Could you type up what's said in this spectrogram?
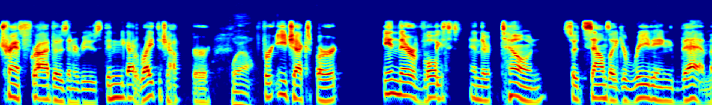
transcribe those interviews. Then you got to write the chapter Wow. for each expert in their voice and their tone. So it sounds like you're reading them.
